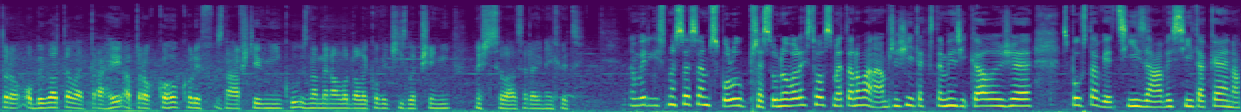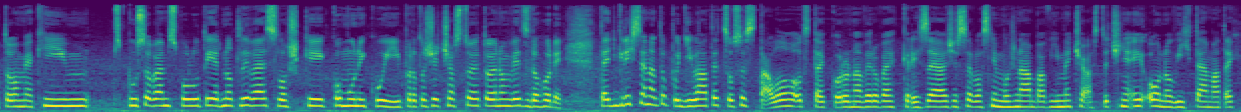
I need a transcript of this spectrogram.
pro obyvatele Prahy a pro koho kohokoliv z návštěvníků znamenalo daleko větší zlepšení než celá řada jiných věcí. No, když jsme se sem spolu přesunovali z toho Smetanova nábřeží, tak jste mi říkal, že spousta věcí závisí také na tom, jakým způsobem spolu ty jednotlivé složky komunikují, protože často je to jenom věc dohody. Teď, když se na to podíváte, co se stalo od té koronavirové krize a že se vlastně možná bavíme částečně i o nových tématech,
